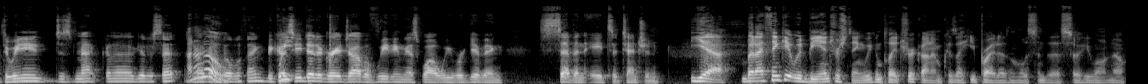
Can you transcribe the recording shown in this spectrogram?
Do we need? Is Matt gonna get a set? Is I don't Matt gonna know. Build a thing because We- he did a great job of leading this while we were giving seven eighths attention. Yeah, but I think it would be interesting. We can play a trick on him because he probably doesn't listen to this, so he won't know.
